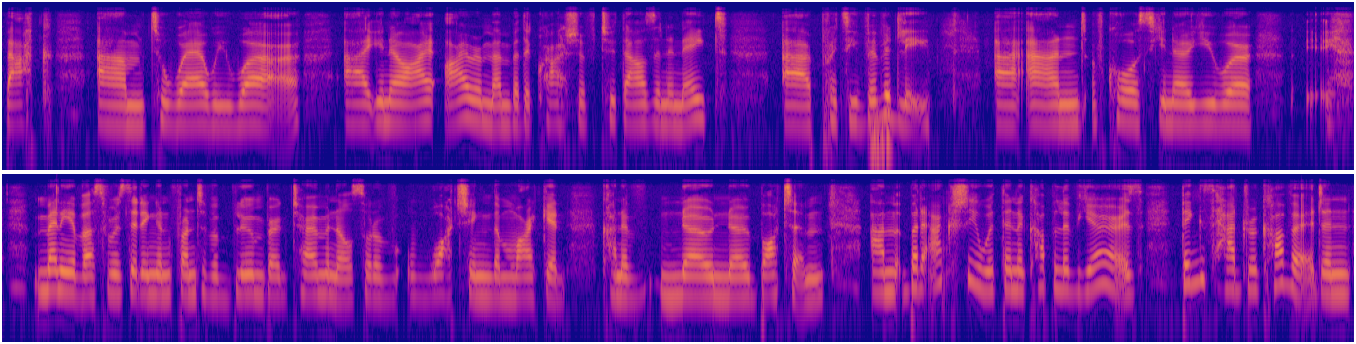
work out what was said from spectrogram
back um, to where we were. Uh, you know, I, I remember the crash of 2008 uh, pretty vividly. Uh, and of course, you know, you were, many of us were sitting in front of a Bloomberg terminal, sort of watching the market kind of no, no bottom. Um, but actually, within a couple of years, things had recovered. And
